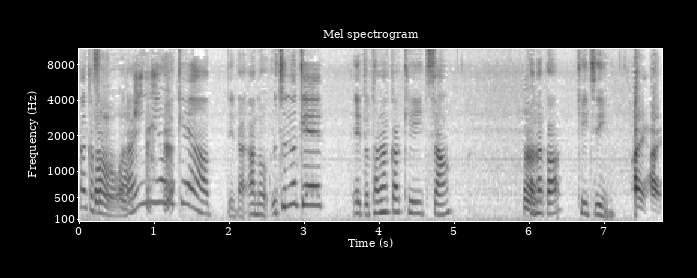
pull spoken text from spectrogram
なんかそうんの、うんによるケアって、あの、うつ抜け、えっ、と、田中圭一さん。田中圭一でいいの？はいはいはい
